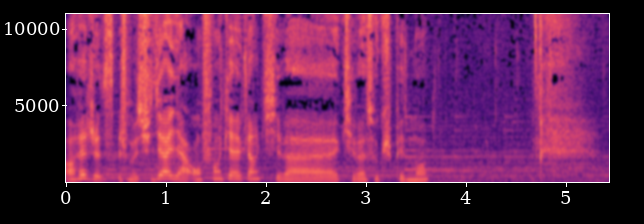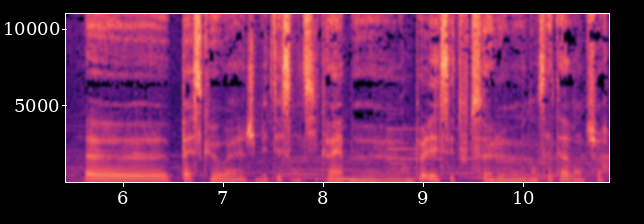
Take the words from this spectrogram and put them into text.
en fait je, me suis dit il y a enfin quelqu'un qui va qui va s'occuper de moi euh, parce que je m'étais sentie quand même euh, un peu laissée toute seule euh, dans cette aventure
